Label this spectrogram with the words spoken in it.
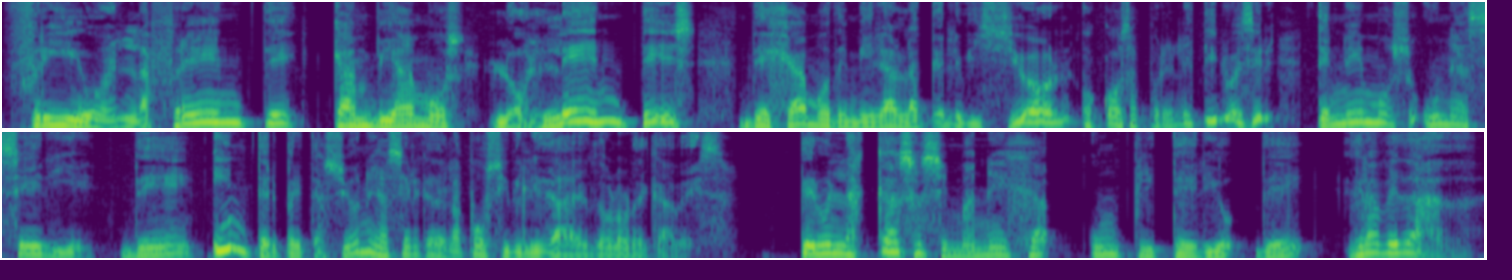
frío en la frente, cambiamos los lentes, dejamos de mirar la televisión o cosas por el estilo. Es decir, tenemos una serie de interpretaciones acerca de la posibilidad del dolor de cabeza. Pero en las casas se maneja un criterio de gravedad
